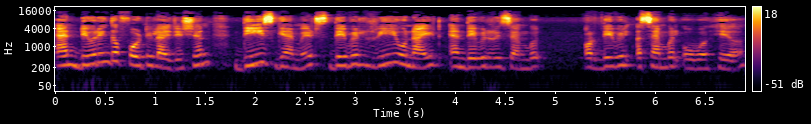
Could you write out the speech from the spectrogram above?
and during the fertilization, these gametes, they will reunite and they will resemble or they will assemble over here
